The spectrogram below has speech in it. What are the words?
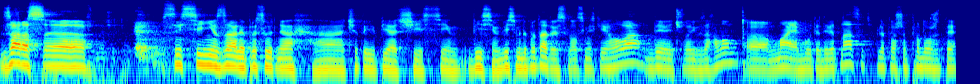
Зараз е, в сесійній залі присутня е, 4, 5, 6, 7, 8, 8 депутатів міський голова, 9 чоловік загалом. Е, Має бути 19 для того, щоб продовжити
